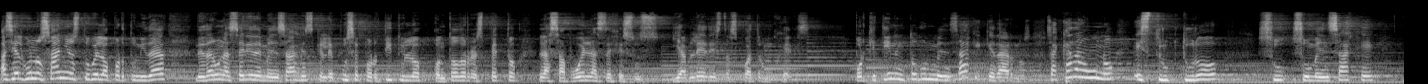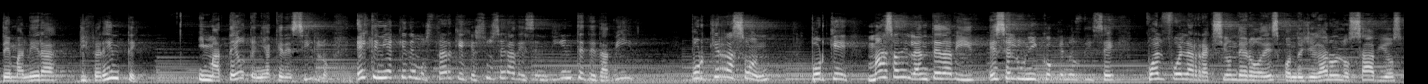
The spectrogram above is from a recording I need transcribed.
Hace algunos años tuve la oportunidad de dar una serie de mensajes que le puse por título, con todo respeto, Las abuelas de Jesús. Y hablé de estas cuatro mujeres, porque tienen todo un mensaje que darnos. O sea, cada uno estructuró su, su mensaje de manera diferente. Y Mateo tenía que decirlo. Él tenía que demostrar que Jesús era descendiente de David. ¿Por qué razón? Porque más adelante David es el único que nos dice cuál fue la reacción de Herodes cuando llegaron los sabios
